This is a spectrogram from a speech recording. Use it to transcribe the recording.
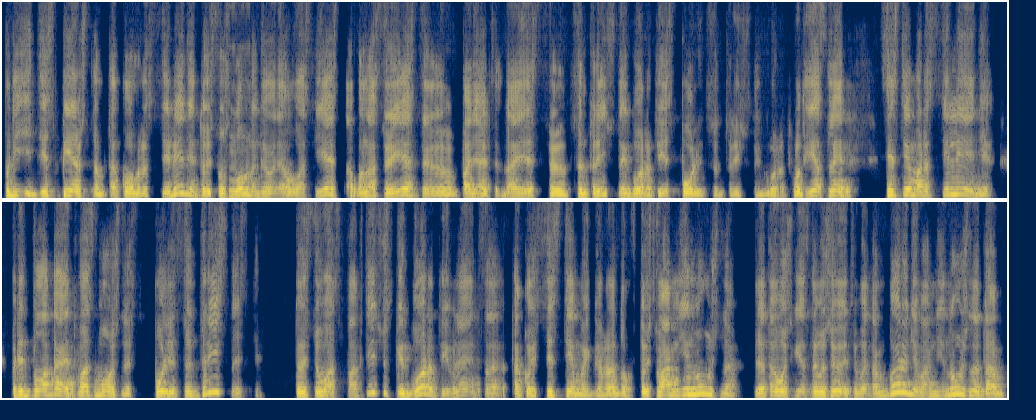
при дисперсном таком расселении, то есть, условно mm-hmm. говоря, у вас есть, у нас же есть э, понятие, да, есть э, центричный город, есть полицентричный город. Вот если система расселения предполагает возможность полицентричности, то есть у вас фактически город является такой системой городов. То есть вам не нужно, для того, если вы живете в этом городе, вам не нужно там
